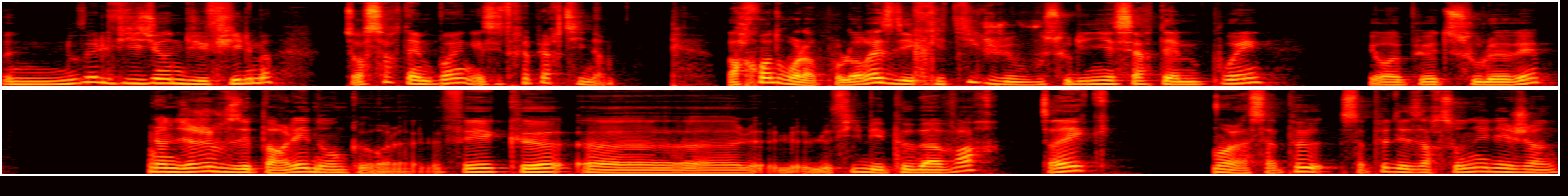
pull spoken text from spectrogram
une nouvelle vision du film sur certains points et c'est très pertinent. Par contre, voilà, pour le reste des critiques, je vais vous souligner certains points qui auraient pu être soulevés. Déjà, je vous ai parlé, donc voilà, le fait que euh, le, film est peu bavard, c'est vrai que voilà, ça peut, ça peut désarçonner les gens.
